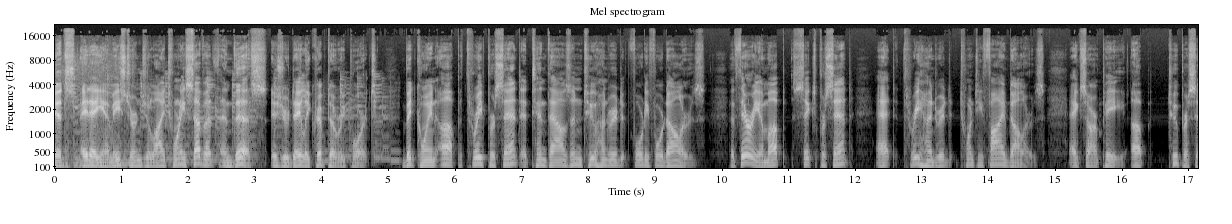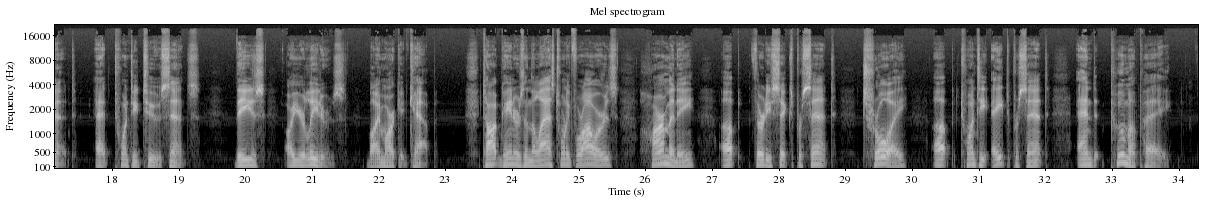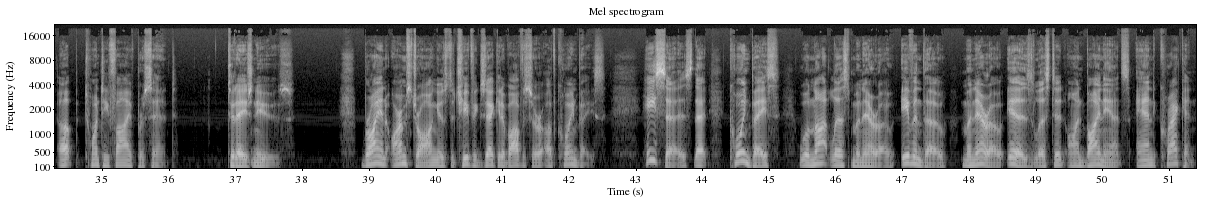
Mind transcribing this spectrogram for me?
It's 8 a.m. Eastern, July 27th, and this is your daily crypto report. Bitcoin up 3% at $10,244. Ethereum up 6% at $325. XRP up 2% at 22 cents. These are your leaders by market cap. Top gainers in the last 24 hours Harmony up 36%, Troy up 28%, and PumaPay up 25%. Today's news. Brian Armstrong is the chief executive officer of Coinbase. He says that Coinbase will not list Monero, even though Monero is listed on Binance and Kraken.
